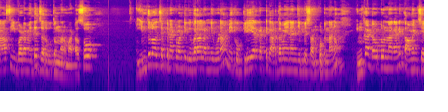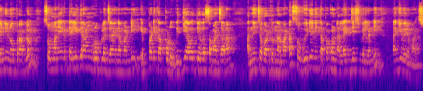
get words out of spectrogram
రాసి ఇవ్వడం అయితే జరుగుతుందన్నమాట. సో ఇందులో చెప్పినటువంటి వివరాలన్నీ కూడా మీకు క్లియర్ కట్గా అర్థమైనని చెప్పేసి అనుకుంటున్నాను. ఇంకా డౌట్ ఉన్నా కానీ కామెంట్ చేయండి నో ప్రాబ్లం. సో మన యొక్క టెలిగ్రామ్ గ్రూప్లో జాయిన్ అవ్వండి. ఎప్పటికప్పుడు విద్యా ఉద్యోగ సమాచారం అందించబడుతుందన్నమాట. సో వీడియోని తప్పకుండా లైక్ చేసి వెళ్ళండి. Thank you very much.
